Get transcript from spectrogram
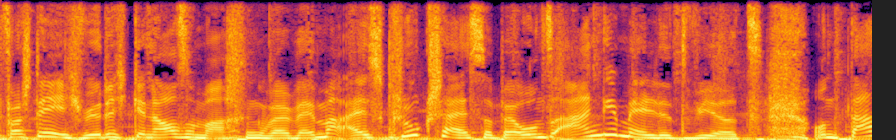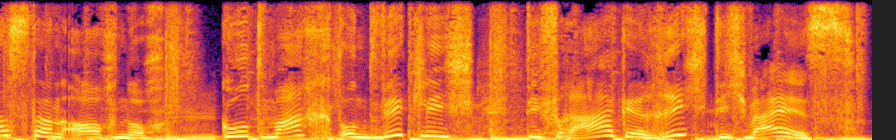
Verstehe ich, würde ich genauso machen, weil wenn man als Klugscheißer bei uns angemeldet wird und das dann auch noch gut macht und wirklich die Frage richtig weiß,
